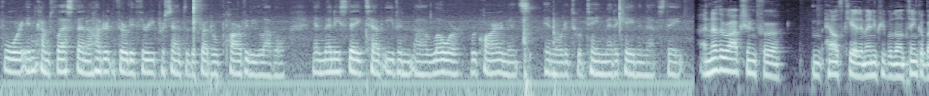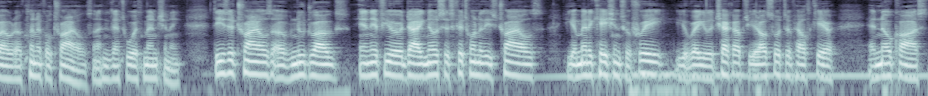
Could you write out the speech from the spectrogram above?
for incomes less than 133% of the federal poverty level and many states have even uh, lower requirements in order to obtain Medicaid in that state. Another option for health care that many people don't think about are clinical trials, and I think that's worth mentioning. These are trials of new drugs, and if your diagnosis fits one of these trials, you get medications for free, you get regular checkups, you get all sorts of health care at no cost.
